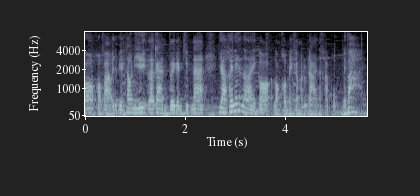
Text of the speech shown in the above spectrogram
ก็ขอฝากไว้แต่เพียงเท่านี้แล้วกันเจอกันคลิปหน้า อยากให้เล่นอะไรก็ลองคอมเมนต์กันมาดูได้นะครับผม บ๊ายบาย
